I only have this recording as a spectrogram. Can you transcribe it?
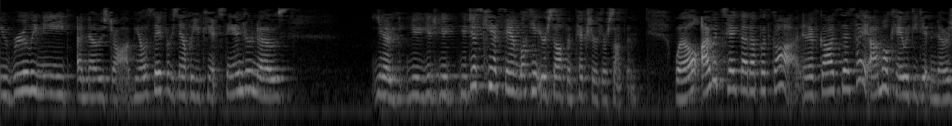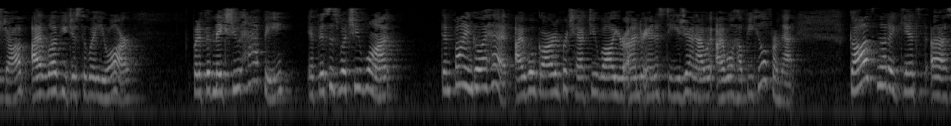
you really need a nose job. You know, let's say, for example, you can't stand your nose. You know, you, you, you, you just can't stand looking at yourself in pictures or something. Well, I would take that up with God. And if God says, hey, I'm okay with you getting a nose job. I love you just the way you are. But if it makes you happy, if this is what you want, then fine, go ahead. I will guard and protect you while you're under anesthesia and I will help you heal from that. God's not against us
